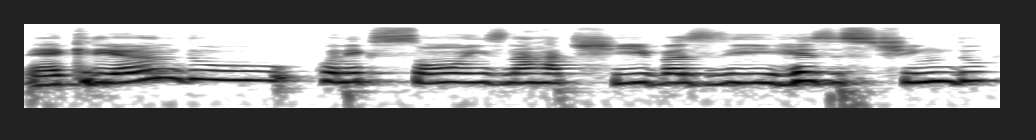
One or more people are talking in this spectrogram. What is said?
Né? Criando conexões, narrativas e resistindo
